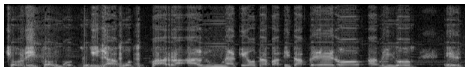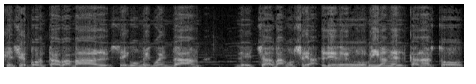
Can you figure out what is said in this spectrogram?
chorizos, morcilla, botifarra, alguna que otra patita, pero amigos, el que se portaba mal, según me cuentan, le echaban, o sea, le devolvían el canasto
